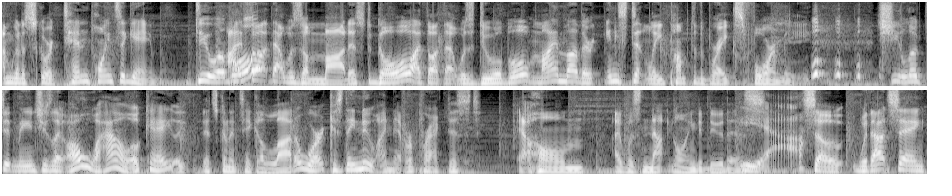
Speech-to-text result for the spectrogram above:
I'm going to score ten points a game. Doable. I thought that was a modest goal. I thought that was doable. My mother instantly pumped the brakes for me. She looked at me and she's like, "Oh wow, okay, uh, that's going to take a lot of work because they knew I never practiced at home. I was not going to do this. Yeah. So without saying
